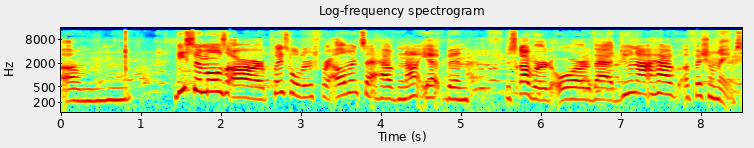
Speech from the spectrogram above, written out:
Um, these symbols are placeholders for elements that have not yet been discovered or that do not have official names.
